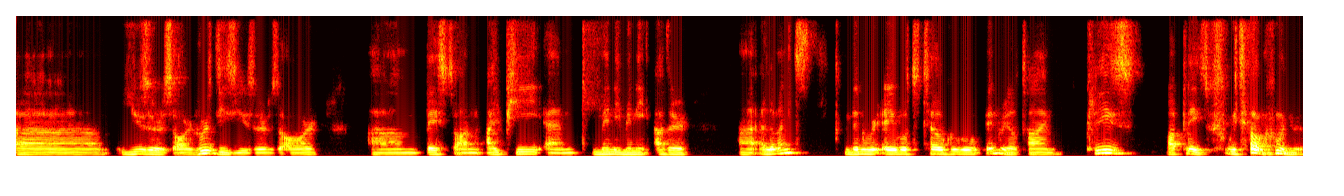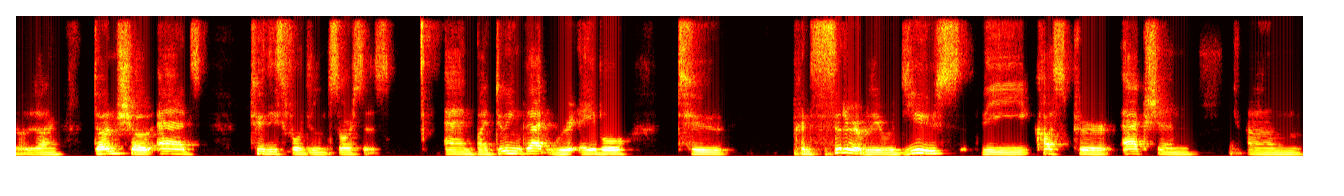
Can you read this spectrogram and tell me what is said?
uh, users are, who these users are, um, based on IP and many, many other uh, elements. And then we're able to tell Google in real time, please, not please, we tell Google in real time, don't show ads to these fraudulent sources. And by doing that, we're able to considerably reduce the cost per action um,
